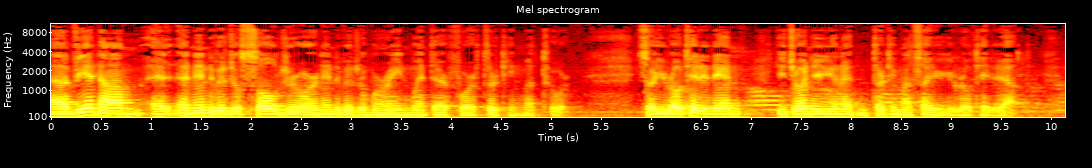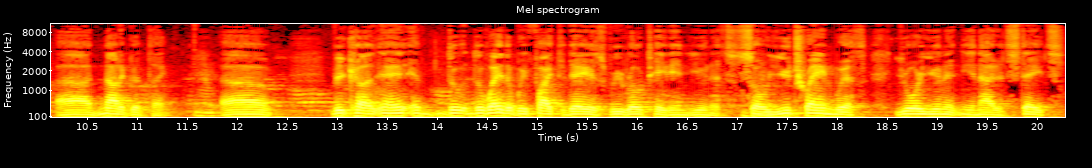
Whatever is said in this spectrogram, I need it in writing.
Uh, Vietnam, an individual soldier or an individual Marine went there for a 13 month tour. So you rotated in, you joined your unit, and 13 months later you rotated out. Uh, not a good thing. Uh, because the, the way that we fight today is we rotate in units. So you train with your unit in the United States,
